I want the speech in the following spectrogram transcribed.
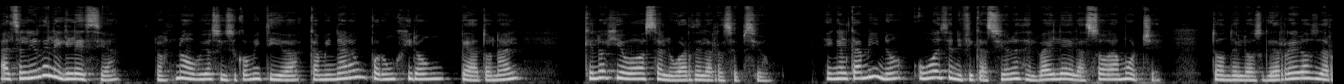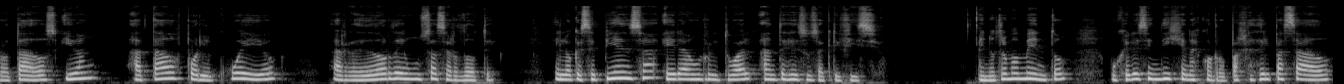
Al salir de la iglesia, los novios y su comitiva caminaron por un jirón peatonal que los llevó hasta el lugar de la recepción. En el camino hubo escenificaciones del baile de la soga moche, donde los guerreros derrotados iban atados por el cuello alrededor de un sacerdote, en lo que se piensa era un ritual antes de su sacrificio. En otro momento, mujeres indígenas con ropajes del pasado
